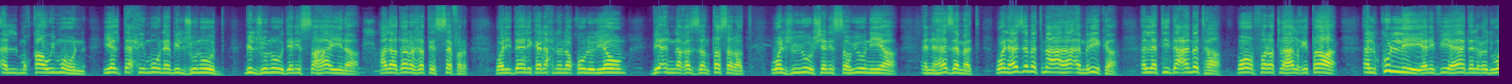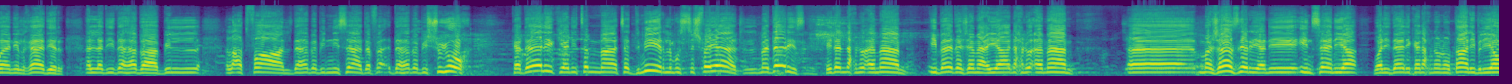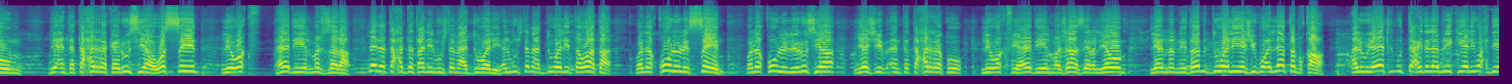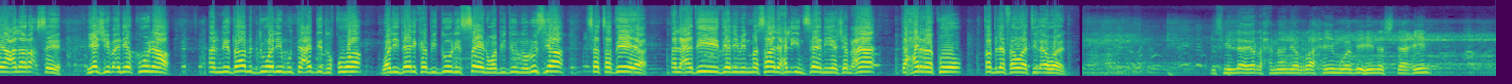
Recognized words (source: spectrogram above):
المقاومون يلتحمون بالجنود بالجنود يعني الصهاينة على درجة الصفر. ولذلك نحن نقول اليوم بأن غزة انتصرت والجيوش يعني الصهيونية انهزمت وانهزمت معها أمريكا التي دعمتها ووفرت لها الغطاء الكلي يعني في هذا العدوان الغادر الذي ذهب بالأطفال ذهب بالنساء ذهب بالشيوخ كذلك يعني تم تدمير المستشفيات المدارس. إذا نحن أمام إبادة جماعية نحن أمام آه، مجازر يعني إنسانية. ولذلك نحن نطالب اليوم بأن تتحرك روسيا والصين لوقف هذه المجزرة. لا نتحدث عن المجتمع الدولي. المجتمع الدولي تواطأ. ونقول للصين ونقول لروسيا يجب أن تتحركوا لوقف هذه المجازر اليوم لأن النظام الدولي يجب أن لا تبقى. الولايات المتحدة الأمريكية لوحدها على رأسه. يجب أن يكون النظام الدولي متعدد القوى ولذلك بدون الصين وبدون روسيا ستضيع العديد يعني من مصالح الإنسانية جمعاء تحركوا قبل فوات الأوان. بسم الله الرحمن الرحيم وبه نستعين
